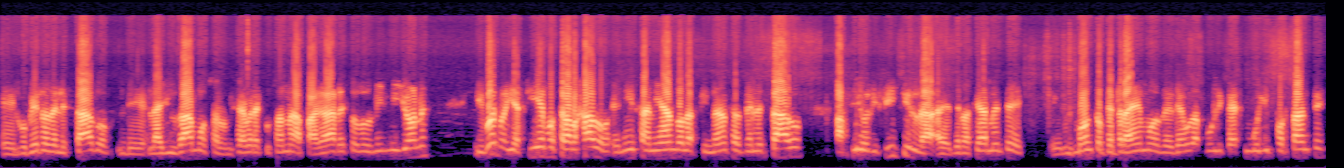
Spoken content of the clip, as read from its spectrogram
el gobierno del Estado, le, ayudamos a la Universidad Veracruzana a pagar esos dos mil millones. Y bueno, y así hemos trabajado en ir saneando las finanzas del Estado. Ha sido difícil, eh, desgraciadamente el monto que traemos de deuda pública es muy importante,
